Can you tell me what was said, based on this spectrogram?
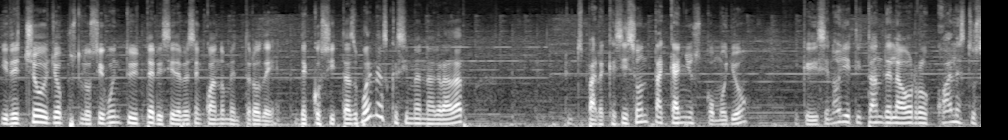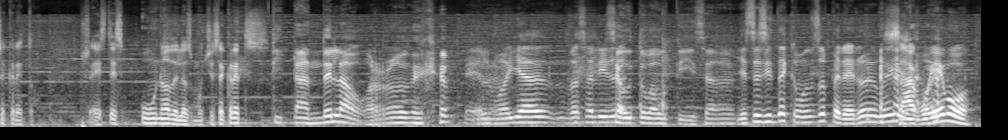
Y de hecho yo pues lo sigo en Twitter y sí de vez en cuando me entero de, de cositas buenas que sí me han agradado. Entonces para que si son tacaños como yo y que dicen, oye titán del ahorro, ¿cuál es tu secreto? Pues este es uno de los muchos secretos. Titán del ahorro, güey. El Moya va a salir. se autobautiza. Ya se siente como un superhéroe, güey. ¡A huevo!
